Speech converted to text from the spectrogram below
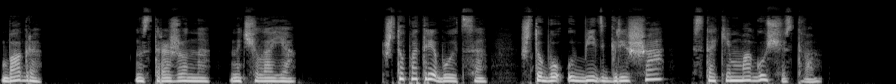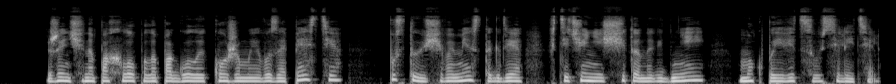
Багра, настороженно начала я. Что потребуется, чтобы убить Гриша с таким могуществом? Женщина похлопала по голой коже моего запястья, пустующего места, где в течение считанных дней мог появиться усилитель.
